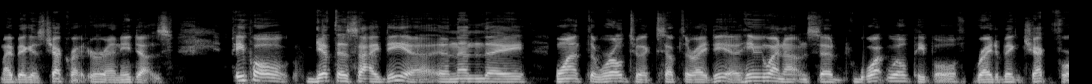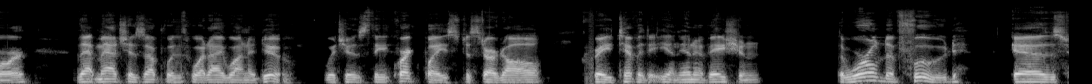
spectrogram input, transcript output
my biggest check writer. And he does. People get this idea and then they want the world to accept their idea. He went out and said, What will people write a big check for? that matches up with what I want to do, which is the correct place to start all creativity and innovation. The world of food is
